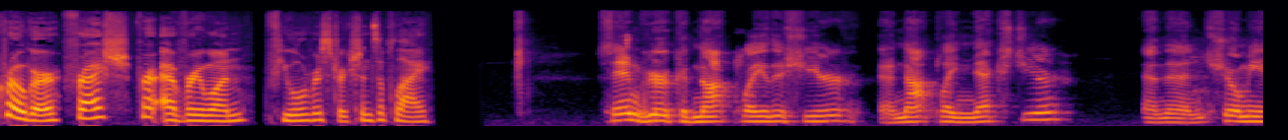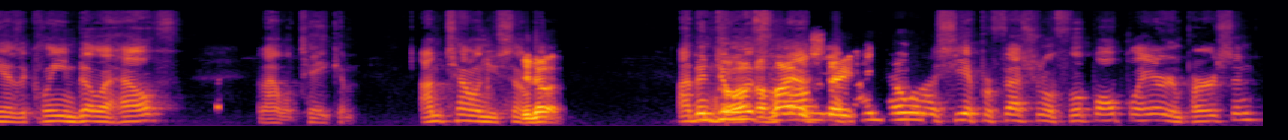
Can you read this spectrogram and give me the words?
Kroger, fresh for everyone. Fuel restrictions apply. Sam Greer could not play this year and not play next year, and then show me he has a clean bill of health, and I will take him. I'm telling you something. You know, I've been doing this Ohio long State. I know when I see a professional football player in person,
